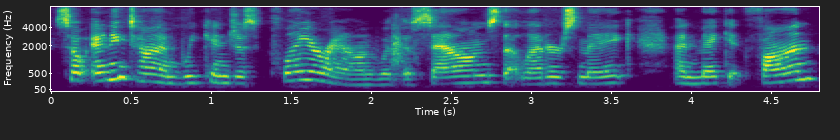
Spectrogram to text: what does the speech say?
So anytime we can just play around with the sounds that letters make and make it fun,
